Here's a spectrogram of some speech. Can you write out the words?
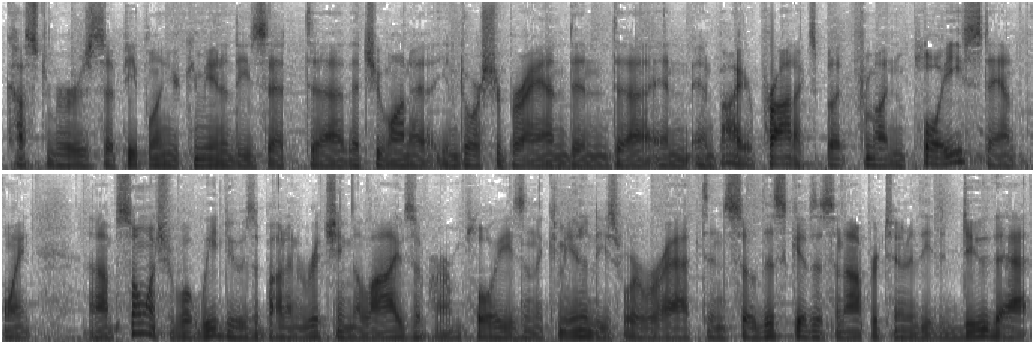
customers, uh, people in your communities that uh, that you want to endorse your brand and, uh, and and buy your products. But from an employee standpoint, um, so much of what we do is about enriching the lives of our employees and the communities where we're at. And so this gives us an opportunity to do that.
